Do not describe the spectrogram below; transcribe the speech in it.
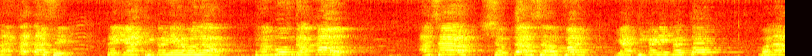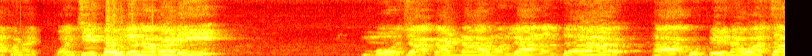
ताकद असेल तर या ठिकाणी आम्हाला थांबवून दाखव असा शब्द असं आपण या ठिकाणी करतो. मला आपण वंचित बहुजन आघाडी मोर्चा काढणार म्हणल्यानंतर हा गुट्टे नावाचा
